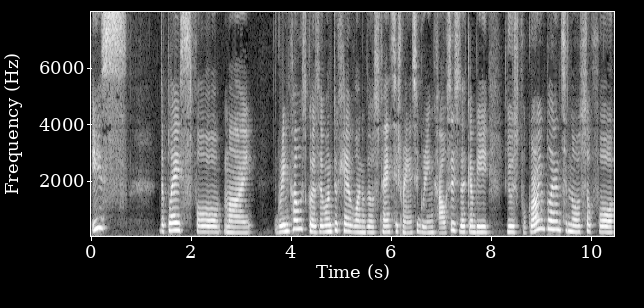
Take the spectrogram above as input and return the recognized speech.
is the place for my greenhouse because I want to have one of those fancy fancy greenhouses that can be used for growing plants and also for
